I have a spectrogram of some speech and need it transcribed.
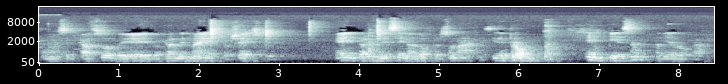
como es el caso de los grandes maestros, Shakespeare. Entran en escena dos personajes y de pronto empiezan a dialogar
